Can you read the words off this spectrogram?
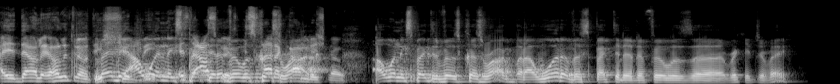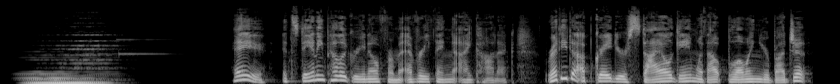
I, det håller, jag håller inte med om att det Maybe I be. wouldn't It's the expect it if Oscars, it was it's Chris Rock. show. I wouldn't expect it if it was Chris Rock, but I would have expected it if it was uh, Ricky Gervais. Hey, it's Danny Pellegrino from Everything Iconic. Ready to upgrade your style game without blowing your budget?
